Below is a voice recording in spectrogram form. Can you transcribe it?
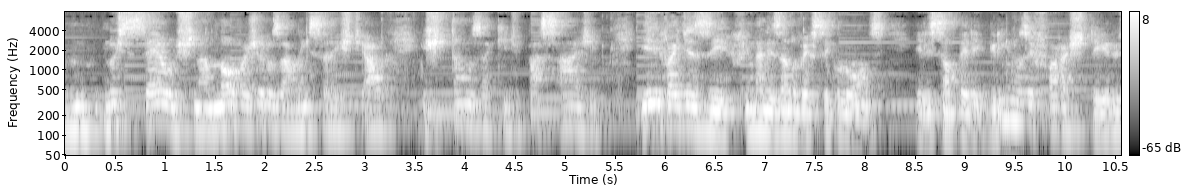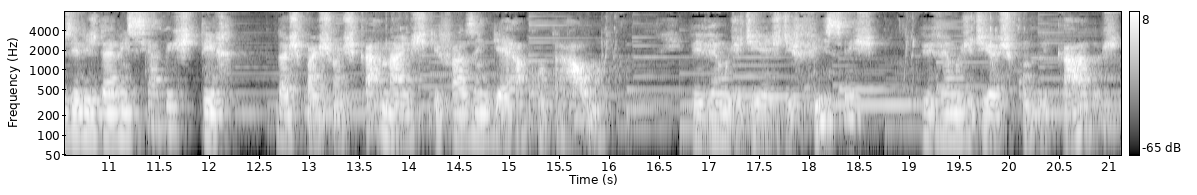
nos céus, na nova Jerusalém celestial. Estamos aqui de passagem. E ele vai dizer, finalizando o versículo 11: Eles são peregrinos e forasteiros e eles devem se abster das paixões carnais que fazem guerra contra a alma. Vivemos dias difíceis, vivemos dias complicados,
